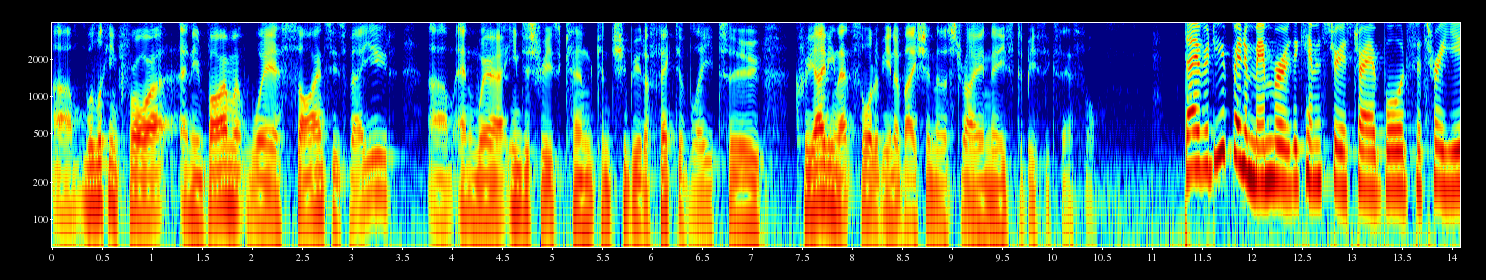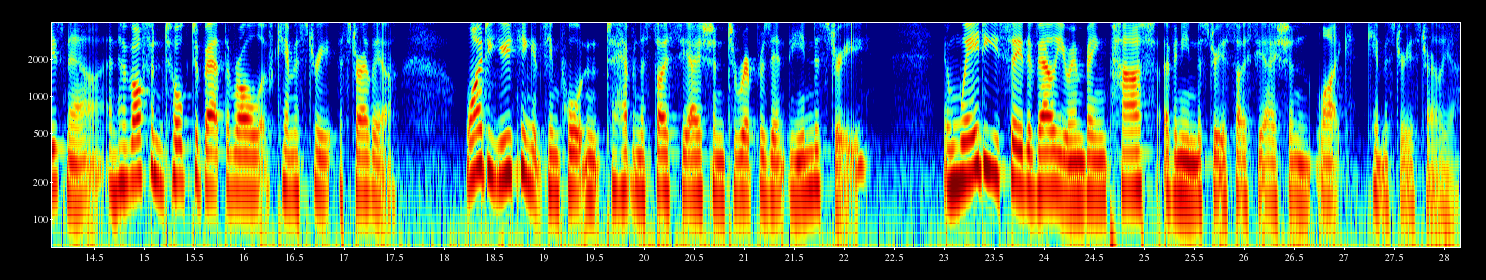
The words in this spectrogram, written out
um, we're looking for an environment where science is valued. Um, and where our industries can contribute effectively to creating that sort of innovation that Australia needs to be successful. David, you've been a member of the Chemistry Australia board for three years now and have often talked about the role of Chemistry Australia. Why do you think it's important to have an association to represent the industry? And where do you see the value in being part of an industry association like Chemistry Australia?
